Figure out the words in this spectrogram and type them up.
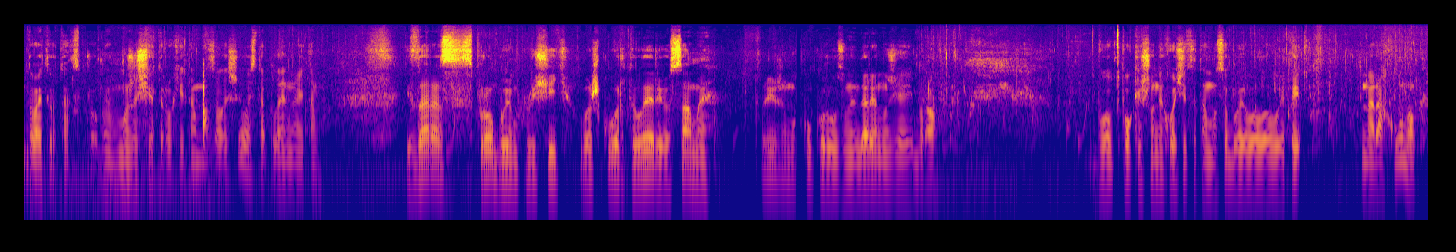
давайте отак спробуємо. Може ще трохи там залишилось топленої там. І зараз спробуємо включити важку артилерію, саме ріжемо кукурузу. Не даремно ж я її брав. Бо поки що не хочеться там особливо ловити на рахунок.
